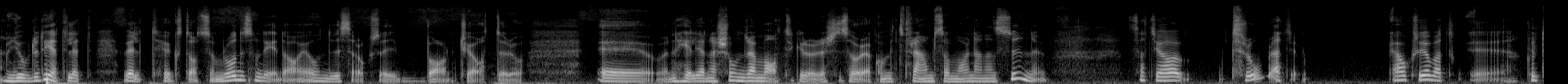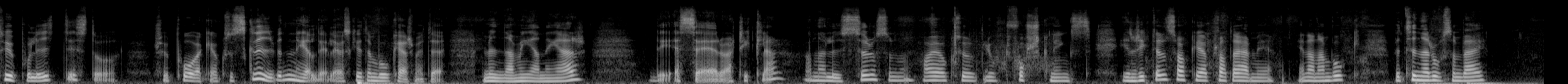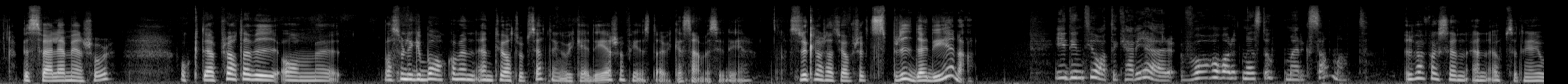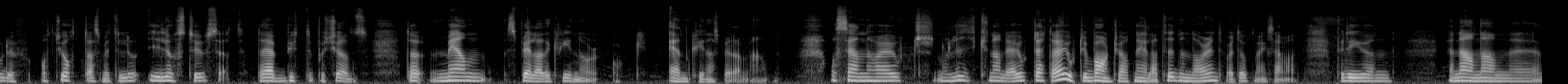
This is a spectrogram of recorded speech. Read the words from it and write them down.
och gjorde det till ett väldigt högstatusområde som det är idag. Jag undervisar också i barnteater och eh, en hel generation dramatiker och regissörer har kommit fram som har en annan syn nu. Så att jag tror att jag, jag har också jobbat eh, kulturpolitiskt och försökt påverka. Jag har också skrivit en hel del. Jag har skrivit en bok här som heter Mina meningar det är essäer och artiklar, analyser och så har jag också gjort forskningsinriktade saker. Jag pratar här med en annan bok med Tina Rosenberg, Besvärliga människor. Och där pratar vi om eh, vad som ligger bakom en, en teateruppsättning och vilka idéer som finns där, vilka samhällsidéer. Så det är klart att jag har försökt sprida idéerna. I din teaterkarriär, vad har varit mest uppmärksammat? Det var faktiskt en, en uppsättning jag gjorde 88 som heter I lusthuset. Där jag bytte på köns. Där män spelade kvinnor och en kvinna spelade man. Och sen har jag gjort något liknande. Jag har gjort, detta har jag gjort i barnteatern hela tiden. Då har det inte varit uppmärksammat. För det är ju en, en annan... Eh,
